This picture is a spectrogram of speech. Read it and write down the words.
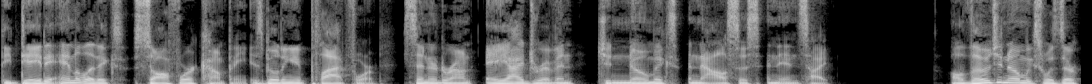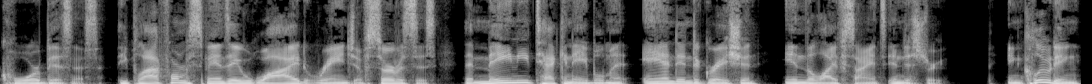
The data analytics software company is building a platform centered around AI driven genomics analysis and insight. Although genomics was their core business, the platform spans a wide range of services that may need tech enablement and integration in the life science industry, including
